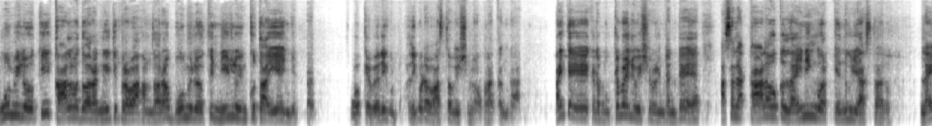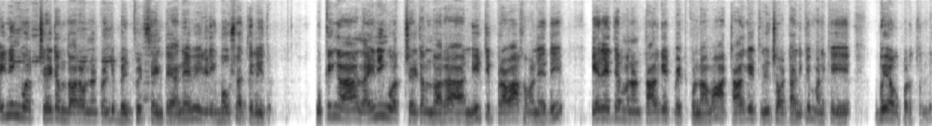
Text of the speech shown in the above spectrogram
భూమిలోకి కాలువ ద్వారా నీటి ప్రవాహం ద్వారా భూమిలోకి నీళ్ళు ఇంకుతాయి అని చెప్పాడు. Okay very good. అది కూడా వాస్తవ విషయం ఒక రకంగా. అయితే ఇక్కడ ముఖ్యమైన విషయం ఏంటంటే అసలు ఆ కాలువకు లైనింగ్ వర్క్ ఎందుకు చేస్తారు? లైనింగ్ వర్క్ చేయడం ద్వారా ఉన్నటువంటి బెనిఫిట్స్ ఏంటి అనేవి వీడికి బహుశా తెలియదు ముఖ్యంగా లైనింగ్ వర్క్ చేయడం ద్వారా నీటి ప్రవాహం అనేది ఏదైతే మనం టార్గెట్ పెట్టుకున్నామో ఆ టార్గెట్ రీచ్ అవడానికి మనకి ఉపయోగపడుతుంది.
